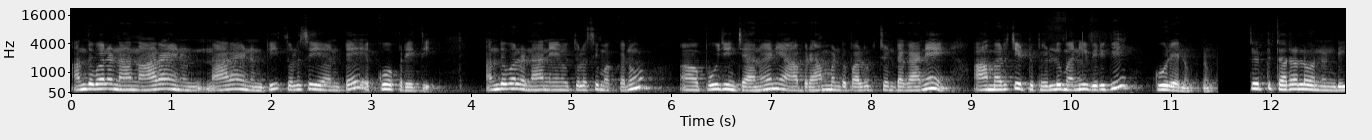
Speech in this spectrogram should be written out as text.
అందువలన నారాయణు నారాయణునికి తులసి అంటే ఎక్కువ ప్రీతి. అందువలన నేను తులసి మొక్కను పూజించాను అని ఆ బ్రాహ్మణుడు పలుకుచుండగానే ఆ మరిచెట్టు పెళ్ళుమని విరిగి కూరాను. చెట్టు త్వరలో నుండి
